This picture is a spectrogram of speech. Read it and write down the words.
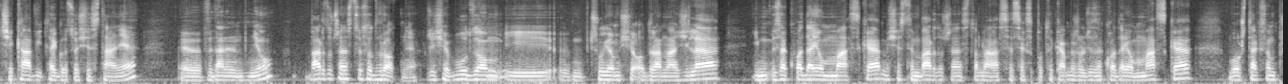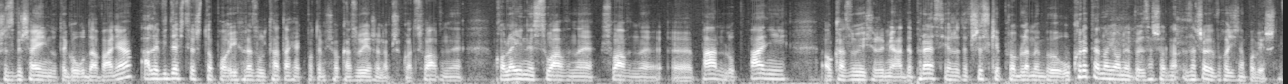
ciekawi tego, co się stanie e, w danym dniu. Bardzo często jest odwrotnie, gdzie się budzą i czują się od rana źle i zakładają maskę. My się z tym bardzo często na sesjach spotykamy, że ludzie zakładają maskę, bo już tak są przyzwyczajeni do tego udawania, ale widać też to po ich rezultatach, jak potem się okazuje, że na przykład sławny, kolejny sławny, sławny e, pan lub pani okazuje się, że miała depresję, że te wszystkie problemy były ukryte, no i one zaczęły, wychodzić na powierzchnię.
